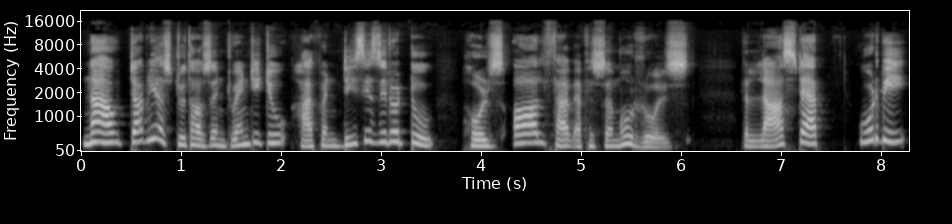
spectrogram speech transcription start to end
now WS 2022-DC02 holds all 5 FSMO roles. The last step would be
